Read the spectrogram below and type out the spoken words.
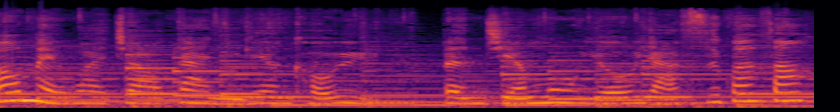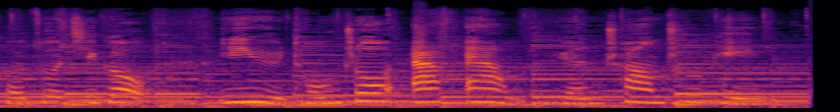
欧美外教带你练口语。本节目由雅思官方合作机构英语同桌 FM 原创出品。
